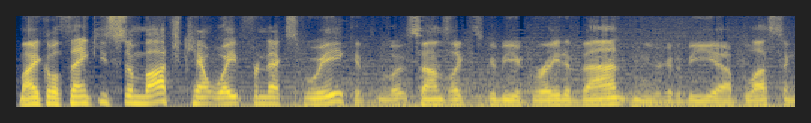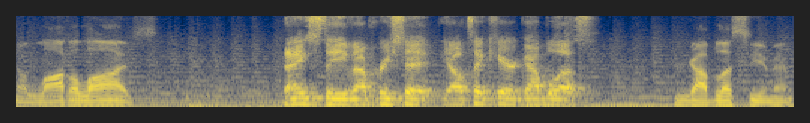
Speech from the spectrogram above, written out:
Michael, thank you so much. Can't wait for next week. It sounds like it's going to be a great event, and you're going to be uh, blessing a lot of lives. Thanks, Steve. I appreciate it. Y'all take care. God bless. And God bless you, man.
